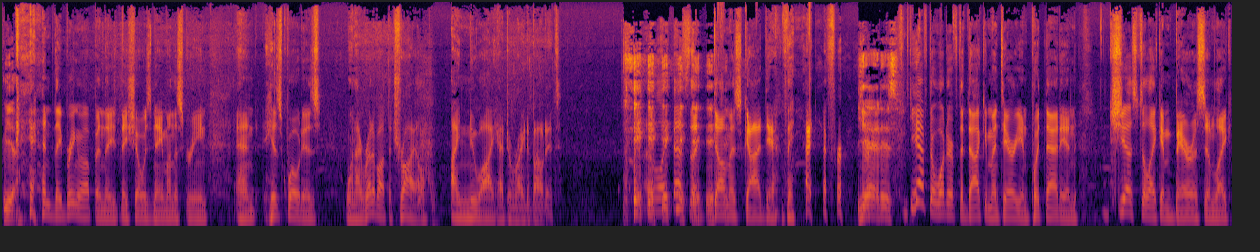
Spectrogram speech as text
Yeah. and they bring him up and they, they show his name on the screen. And his quote is When I read about the trial, I knew I had to write about it. Like, that's the dumbest goddamn thing I'd ever. yeah, it is. You have to wonder if the documentarian put that in just to like embarrass him. Like,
